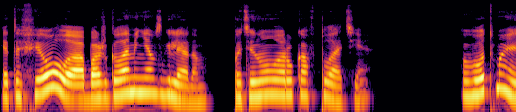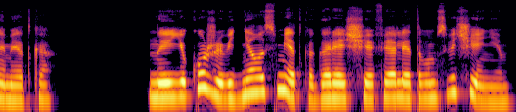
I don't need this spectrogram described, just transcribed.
Эта фиола обожгла меня взглядом, потянула рука в платье. «Вот моя метка». На ее коже виднелась метка, горящая фиолетовым свечением,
